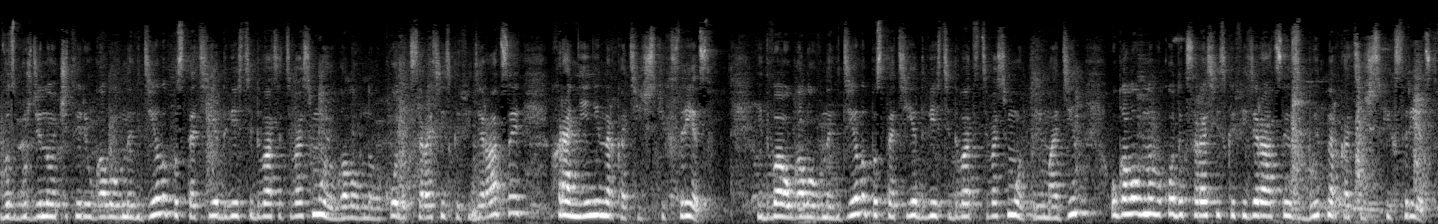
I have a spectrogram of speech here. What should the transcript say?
Возбуждено четыре уголовных дела по статье 228 Уголовного кодекса Российской Федерации «Хранение наркотических средств» и два уголовных дела по статье 228 прим. 1 Уголовного кодекса Российской Федерации «Сбыт наркотических средств».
